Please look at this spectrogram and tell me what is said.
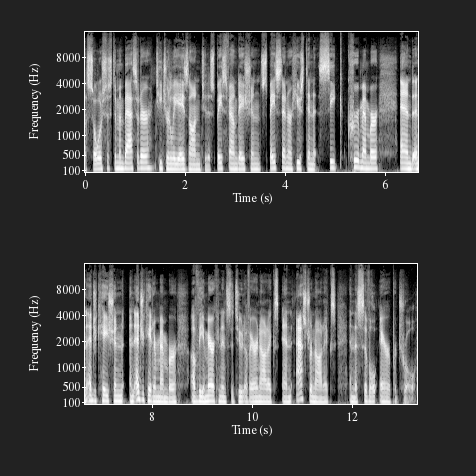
a solar system ambassador, teacher liaison to the Space Foundation, Space Center Houston SEEK crew member, and an education an educator member of the American Institute of Aeronautics and Astronautics and the Civil Air Patrol.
